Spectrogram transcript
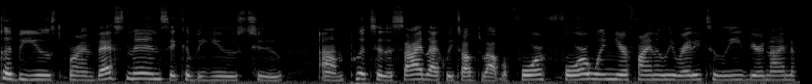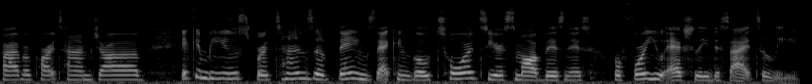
could be used for investments it could be used to um, put to the side, like we talked about before, for when you're finally ready to leave your nine to five or part time job. It can be used for tons of things that can go towards your small business before you actually decide to leave.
